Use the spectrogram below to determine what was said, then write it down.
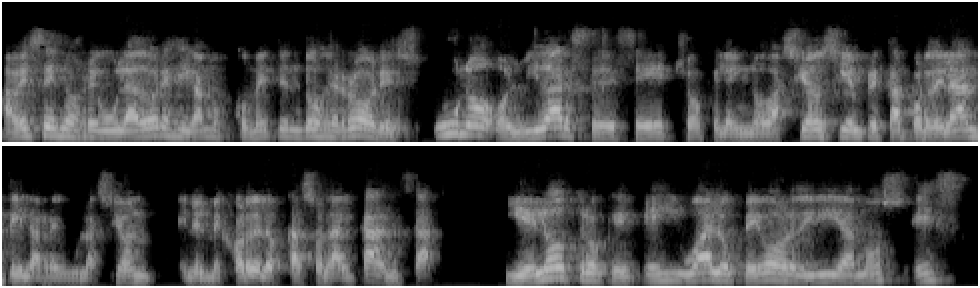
a veces los reguladores, digamos, cometen dos errores. Uno, olvidarse de ese hecho, que la innovación siempre está por delante y la regulación, en el mejor de los casos, la alcanza. Y el otro, que es igual o peor, diríamos, es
